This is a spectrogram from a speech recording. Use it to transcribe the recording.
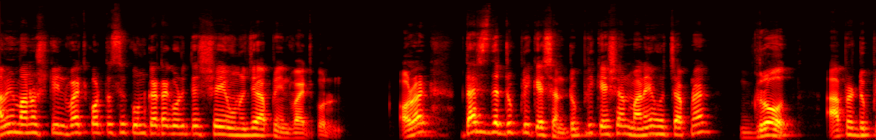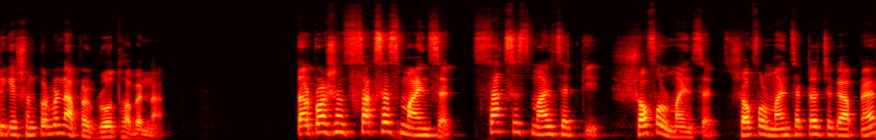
আমি মানুষকে ইনভাইট করতেছি কোন ক্যাটাগরিতে সেই অনুযায়ী আপনি ইনভাইট করুন। Alright? That is the duplication. Duplication মানেই হচ্ছে আপনার গ্রোথ। আপনি ডুপ্লিকেশন করবেন না, আপনার গ্রোথ হবে না। তারপর আসেন সাকসেস মাইন্ডসেট। সাকসেস মাইন্ডসেট কি? সফল মাইন্ডসেট। সফল মাইন্ডসেটটা হচ্ছে গিয়ে আপনার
